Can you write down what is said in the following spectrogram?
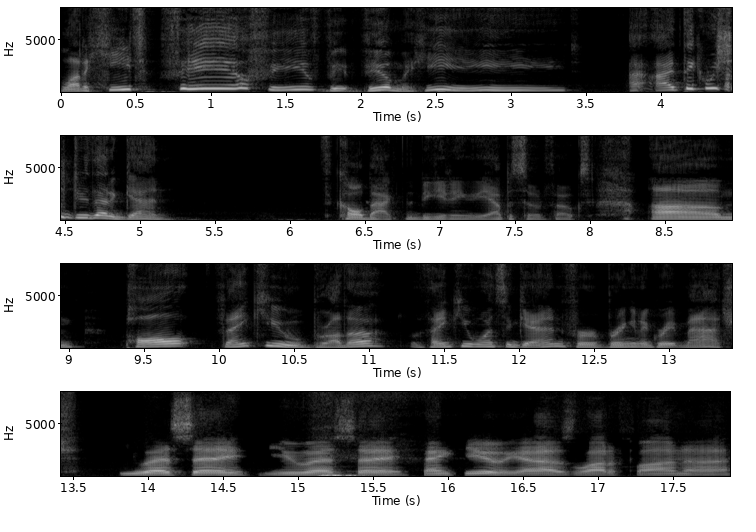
a lot of heat. Feel, feel, feel, feel my heat. I, I think we should do that again. It's a callback to the beginning of the episode, folks. Um, Paul, thank you, brother. Thank you once again for bringing a great match. USA, USA. Thank you. Yeah, it was a lot of fun. Uh,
